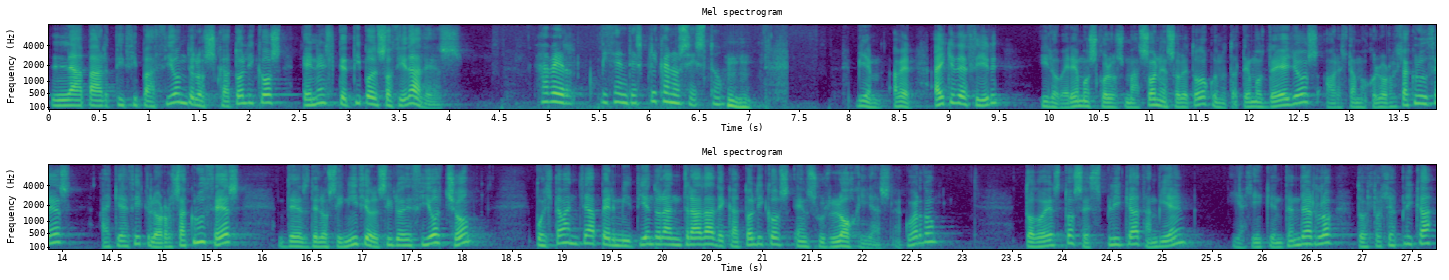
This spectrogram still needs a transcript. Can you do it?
la participación de los católicos en este tipo de sociedades. A ver, Vicente, explícanos esto. Bien, a ver, hay que decir, y lo veremos con los masones sobre todo cuando tratemos de ellos, ahora estamos con los Rosacruces, hay que decir que los Rosacruces, desde los inicios del siglo XVIII, pues estaban ya permitiendo la entrada de católicos en sus logias, ¿de acuerdo? Todo esto se explica también, y así hay que entenderlo, todo esto se explica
